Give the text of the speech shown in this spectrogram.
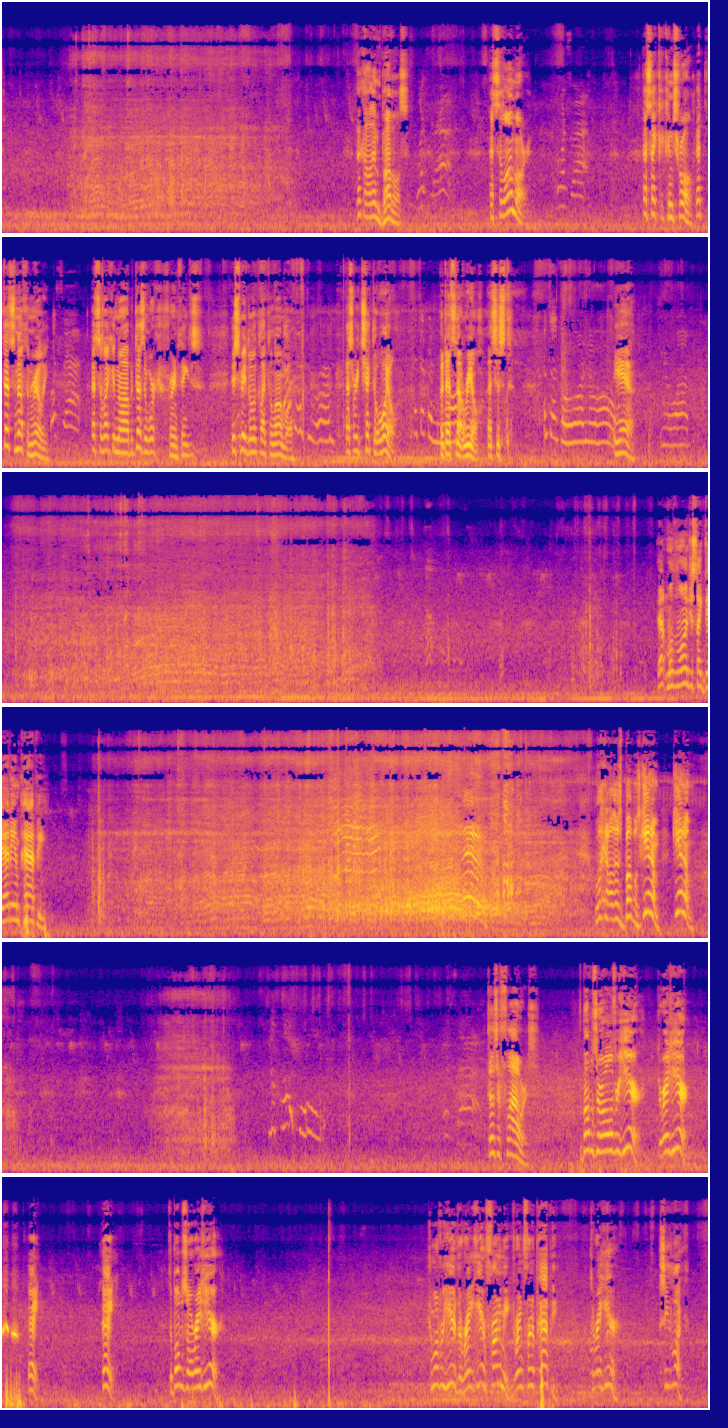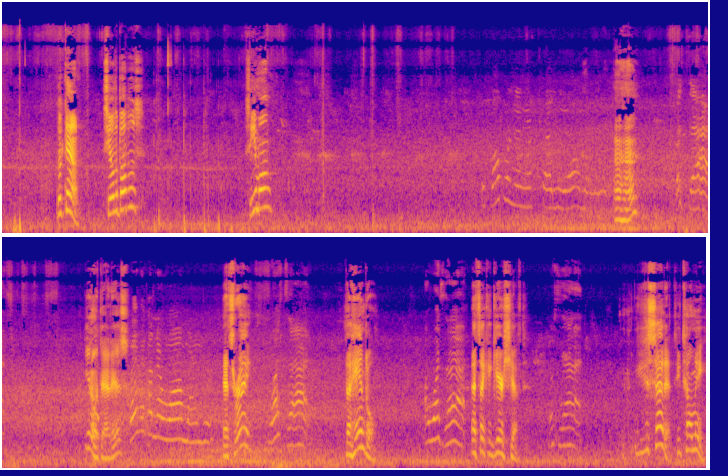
Look at all them bubbles. That? That's the lawnmower. That? That's like a control. That, that's nothing really. That? That's like a knob. It doesn't work for anything. It's just made to look like a lawnmower. That's a worm. That's where you check the oil. But that's not real. That's just, That's a worm. Yeah. No, what? Yep, move along just like Daddy and Pappy. Look at all those bubbles. Get them. Get them. Those are flowers. The bubbles are all over here. They're right here. Hey. Hey. The bubbles are right here. Come over here. They're right here in front of me. They're right in front of Pappy. They're right here. See, look. Look down. See all the bubbles? See them all? The bubble in your belly, Uh-huh. You know what that is. Where are gonna warm under? That's right. What's that? The handle. Oh, what's that? That's like a gear shift. What's that? You just said it. You tell me.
